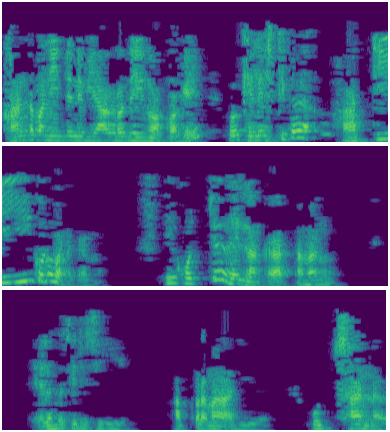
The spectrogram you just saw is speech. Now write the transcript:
ඛණ්ඩපණින්දනේ ව්‍යාකර දෙයිනක් වගේ ඔය කෙලස් ටික හටි කොට වට කරනවා. ඒ කොච්චර හෙල්ලම් කරත් Taman එළඹ සිටිසියේ අප්‍රමාදීව උච්ඡන්නව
